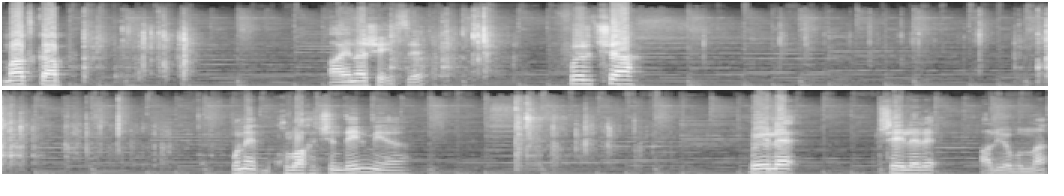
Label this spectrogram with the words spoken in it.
Matkap. Ayna şeysi. Fırça. Bu ne? Bu kulak için değil mi ya? Böyle şeyleri alıyor bunlar.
